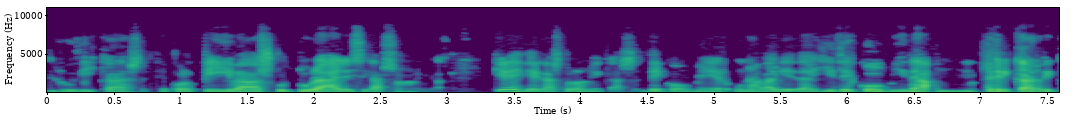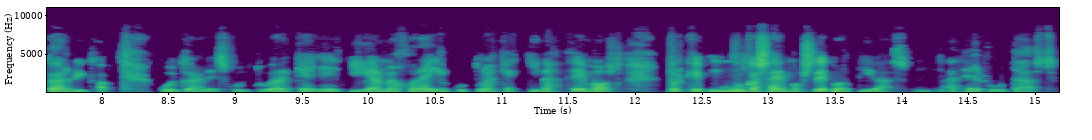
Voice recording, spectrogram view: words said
lúdicas, deportivas, culturales y gastronómicas. Quiere decir gastronómicas, de comer, una variedad allí de comida mm, rica, rica, rica. Culturales, culturas que hay allí. A lo mejor hay culturas que aquí no hacemos, porque nunca sabemos. Deportivas, mm, hacer rutas,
